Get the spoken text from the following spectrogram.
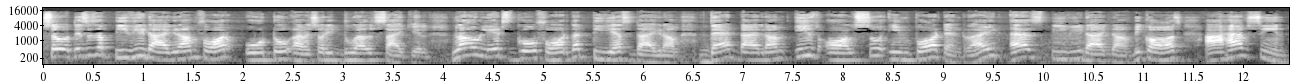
so this is a PV diagram for Otto uh, sorry dual cycle. Now let's go for the TS diagram. That diagram is also important right as PV diagram because I have seen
